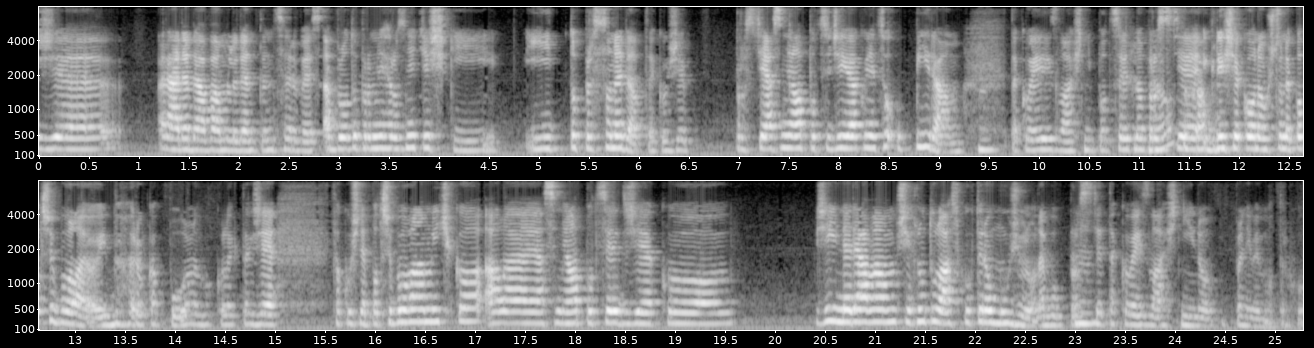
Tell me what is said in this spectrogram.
že ráda dávám lidem ten servis a bylo to pro mě hrozně těžký jí to prso nedat, jakože prostě já jsem měla pocit, že jí jako něco upírám. Hmm. Takový zvláštní pocit, no prostě, no, i když jako ona už to nepotřebovala, jo, jí roka půl nebo kolik, takže fakt už nepotřebovala mlíčko, ale já jsem měla pocit, že jako že jí nedávám všechnu tu lásku, kterou můžu, no, nebo prostě hmm. takový zvláštní, no, úplně mimo trochu.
